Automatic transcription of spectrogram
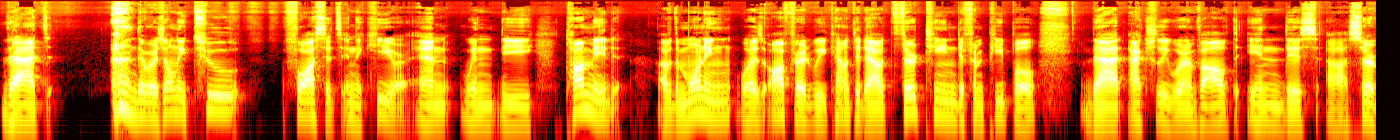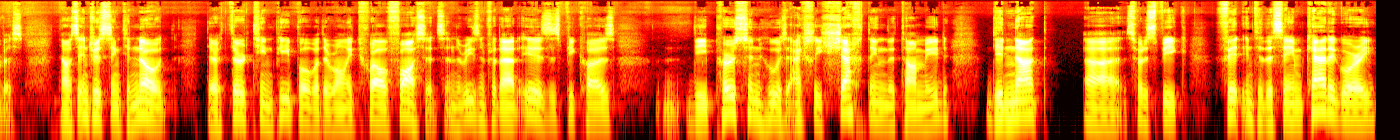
that there was only two faucets in the kior, and when the Tamid of the morning was offered, we counted out 13 different people that actually were involved in this uh, service. Now, it's interesting to note there are 13 people, but there were only 12 faucets. And the reason for that is, is because the person who was actually shechting the Tamid did not, uh, so to speak, fit into the same category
